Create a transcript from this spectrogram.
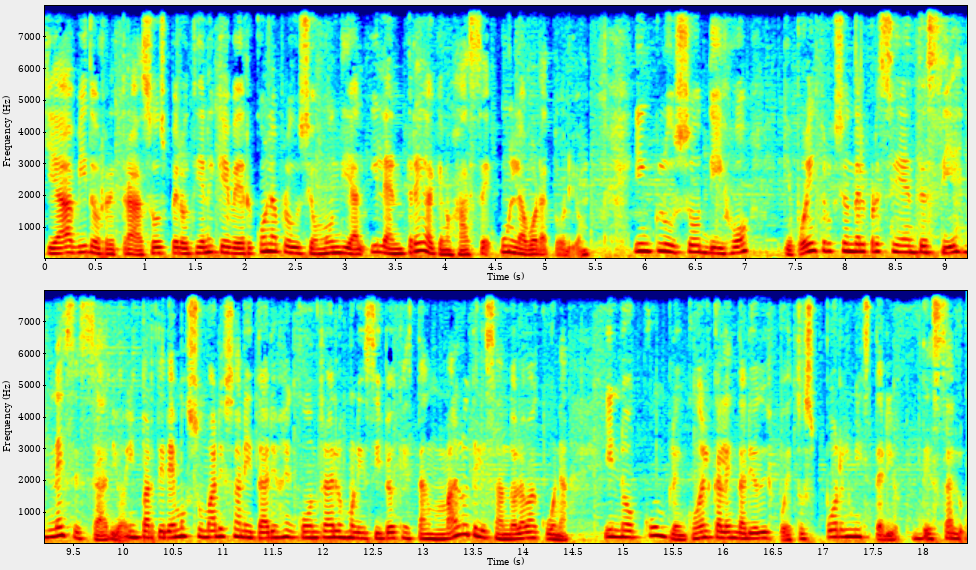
que ha habido retrasos, pero tiene que ver con la producción mundial y la entrega que nos hace un laboratorio. Incluso dijo que por instrucción del presidente, si es necesario, impartiremos sumarios sanitarios en contra de los municipios que están mal utilizando la vacuna y no cumplen con el calendario dispuestos por el Ministerio de Salud.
